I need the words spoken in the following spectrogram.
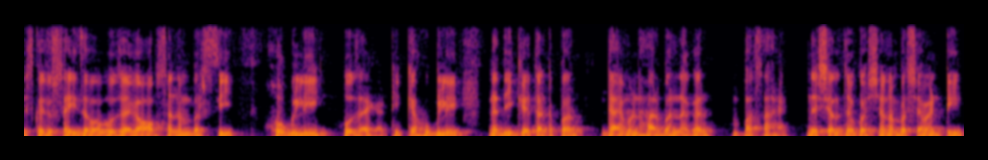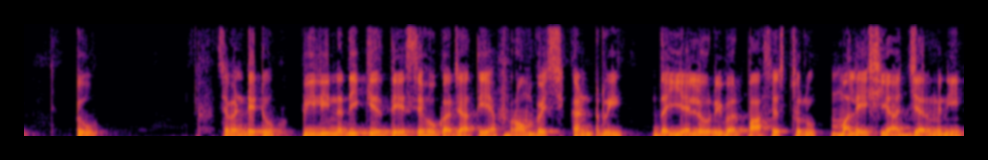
इसका जो सही जवाब हो जाएगा ऑप्शन नंबर सी, हुगली हो जाएगा। ठीक है, हुगली नदी के तट पर डायमंड हार्बर नगर बसा है। नेक्स्ट चलते हैं question number seventy two. Seventy two पीली नदी किस देश से होकर जाती है? From which country the yellow river passes through Malaysia, Germany,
